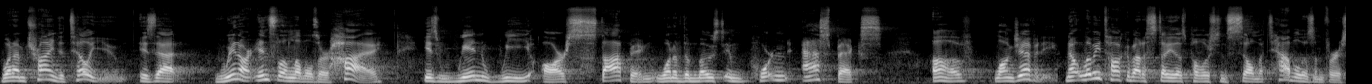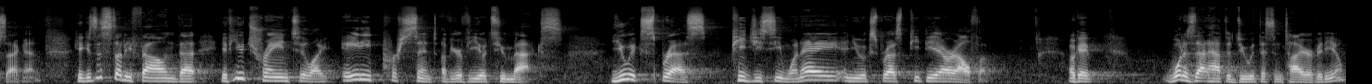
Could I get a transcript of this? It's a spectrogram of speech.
What I'm trying to tell you is that when our insulin levels are high, is when we are stopping one of the most important aspects of longevity. Now, let me talk about a study that was published in Cell Metabolism for a second. Okay, because this study found that if you train to like 80% of your VO2 max, you express PGC1A and you express PPAR alpha. Okay, what does that have to do with this entire video?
